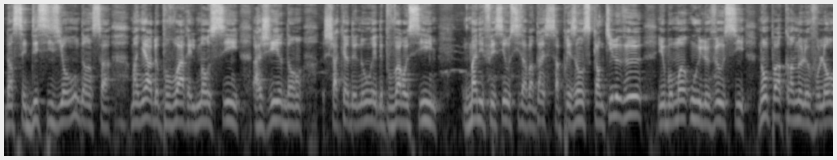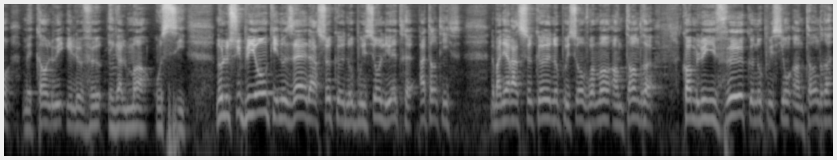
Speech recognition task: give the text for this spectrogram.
dans ses décisions, dans sa manière de pouvoir réellement aussi agir dans chacun de nous et de pouvoir aussi manifester aussi davantage sa présence quand il le veut et au moment où il le veut aussi. Non pas quand nous le voulons, mais quand lui, il le veut également aussi. Nous le supplions qu'il nous aide à ce que nous puissions lui être attentifs, de manière à ce que nous puissions vraiment entendre comme lui veut que nous puissions entendre,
